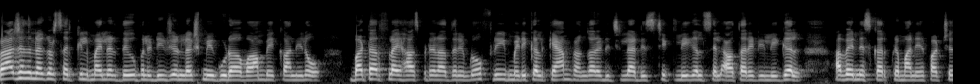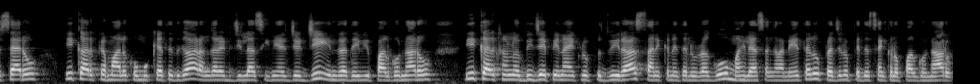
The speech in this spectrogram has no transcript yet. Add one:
రాజేంద్ర నగర్ సర్కిల్ మైలర్ దేవుపల్లి డివిజన్ లక్ష్మీగూడ వాంబే కాలనీలో బటర్ఫ్లై హాస్పిటల్ ఆధ్వర్యంలో ఫ్రీ మెడికల్ క్యాంప్ రంగారెడ్డి జిల్లా district legal cell authority legal awareness కార్యక్రమాన్ని ఏర్పాటు చేశారు. ఈ కార్యక్రమాలకు ముఖ్య అతిథిగా రంగారెడ్డి జిల్లా సీనియర్ జడ్జి ఇంద్రదేవి పాల్గొన్నారు. ఈ కార్యక్రమంలో బీజేపీ నాయకుడు పృథ్వీరాజ్ స్థానిక నేతలు రఘు మహిళా సంఘాల నేతలు ప్రజలు పెద్ద సంఖ్యలో పాల్గొన్నారు.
